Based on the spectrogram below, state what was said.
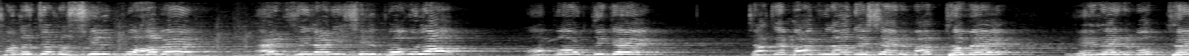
ছোট ছোট শিল্প হবে। অ্যান্সিলারি শিল্পগুলো অপরদিকে যাতে বাংলাদেশের মাধ্যমে রেলের মধ্যে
